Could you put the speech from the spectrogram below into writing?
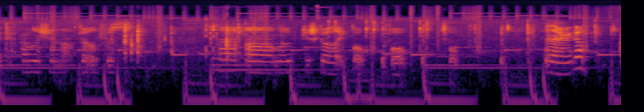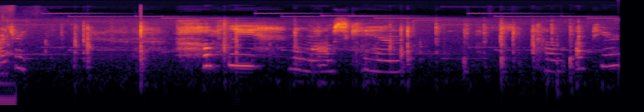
Okay, probably should not fill with that. Um, we'll just go like boop, boop, boop. And there we go. Our tree. Hopefully no mobs can come up here.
